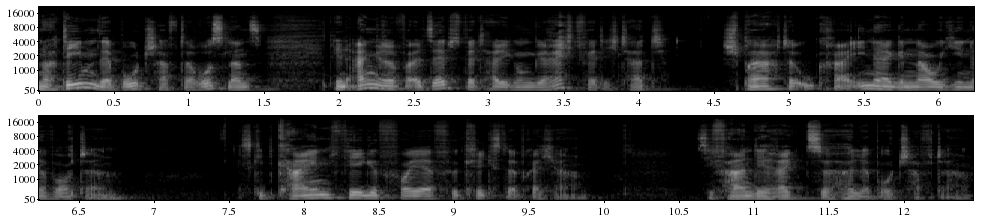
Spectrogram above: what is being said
nachdem der Botschafter Russlands den Angriff als Selbstverteidigung gerechtfertigt hat, sprach der Ukrainer genau jene Worte. Es gibt kein Fegefeuer für Kriegsverbrecher. Sie fahren direkt zur Hölle, Botschafter.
